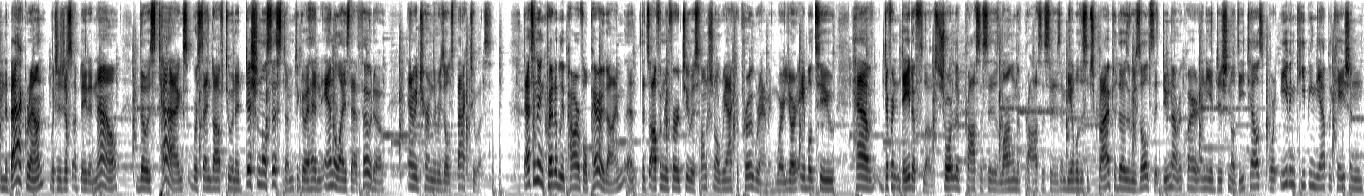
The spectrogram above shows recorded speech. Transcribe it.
In the background, which is just updated now, those tags were sent off to an additional system to go ahead and analyze that photo and return the results back to us. That's an incredibly powerful paradigm uh, that's often referred to as functional reactive programming, where you're able to have different data flows, short-lived processes, long-lived processes, and be able to subscribe to those results that do not require any additional details or even keeping the application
